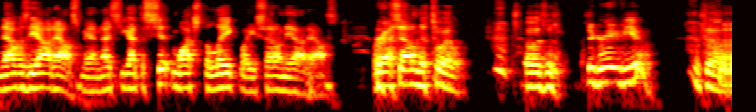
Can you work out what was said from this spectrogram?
and that was the outhouse, man. That's you got to sit and watch the lake while you sat on the outhouse, or I sat on the toilet. So it's a, it's a great view. So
